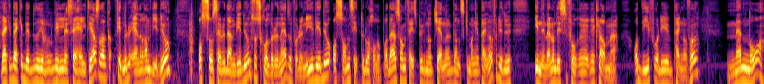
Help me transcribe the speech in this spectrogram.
det, er ikke, det er ikke det du vil se hele tida. Så da finner du en eller annen video, og så ser du den videoen, så scroller du ned, så får du en ny video, og sånn sitter du og holder på. Det er sånn Facebook nå tjener ganske mange penger, fordi du innimellom disse får reklame. Og de får de penger for. Men nå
